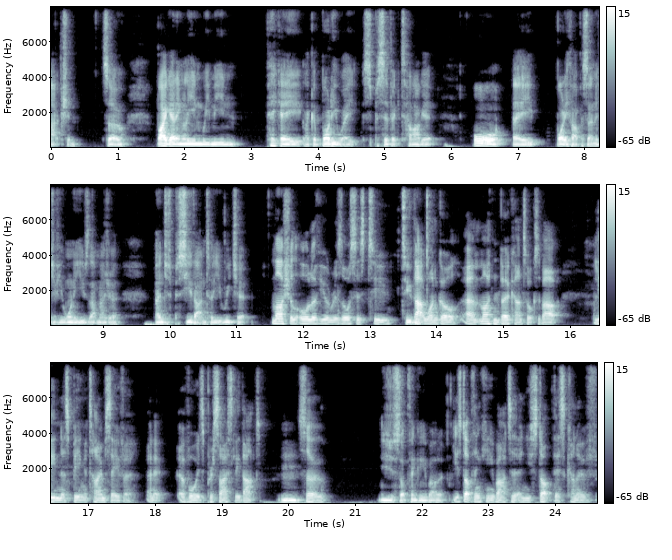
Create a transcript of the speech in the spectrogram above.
action. So by getting lean, we mean pick a like a body weight specific target or a body fat percentage if you want to use that measure, and just pursue that until you reach it. Marshal all of your resources to To that one goal. Um, Martin Berkhan talks about leanness being a time saver, and it avoids precisely that. Mm. So You just stop thinking about it. you stop thinking about it, and you stop this kind of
